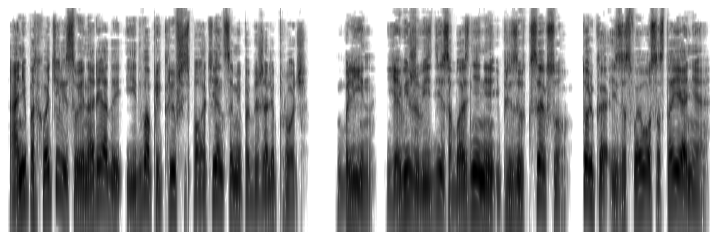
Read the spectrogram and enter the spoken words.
они подхватили свои наряды и, едва прикрывшись полотенцами, побежали прочь. Блин, я вижу везде соблазнение и призыв к сексу только из-за своего состояния.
